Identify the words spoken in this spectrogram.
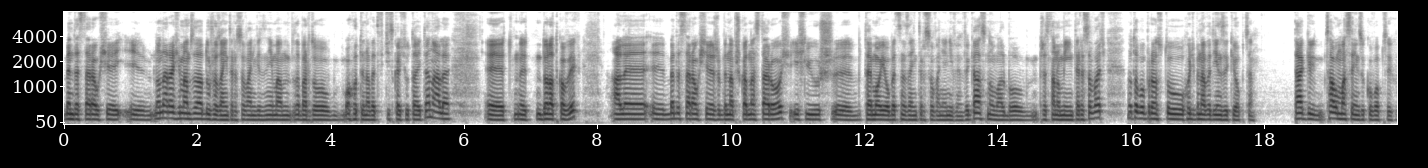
będę starał się, y, no na razie mam za dużo zainteresowań, więc nie mam za bardzo ochoty nawet wciskać tutaj ten, ale y, y, dodatkowych, ale będę starał się, żeby na przykład na starość, jeśli już te moje obecne zainteresowania, nie wiem, wygasną albo przestaną mnie interesować, no to po prostu choćby nawet języki obce. Tak, całą masę języków obcych.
